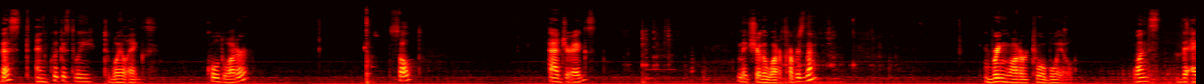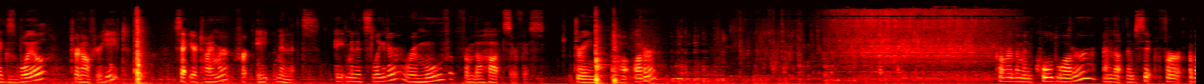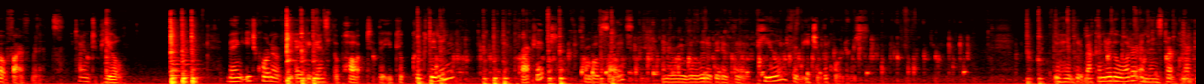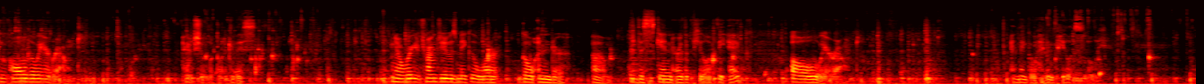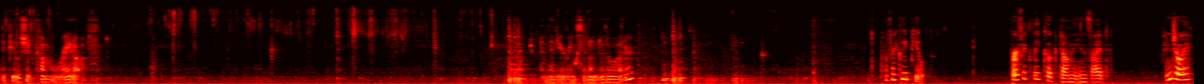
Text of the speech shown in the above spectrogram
Best and quickest way to boil eggs. Cold water, salt, add your eggs, make sure the water covers them, bring water to a boil. Once the eggs boil, turn off your heat, set your timer for eight minutes. Eight minutes later, remove from the hot surface. Drain the hot water. Cover them in cold water and let them sit for about five minutes. Time to peel. Bang each corner of the egg against the pot that you cooked it in. Crack it from both sides and remove a little bit of the peel from each of the corners. Go ahead and put it back under the water and then start cracking all the way around. And it should look like this. Now what you're trying to do is make the water go under um, the skin or the peel of the egg all the way around. And then go ahead and peel it slowly. The peel should come right off. And then you rinse it under the water. Perfectly peeled. Perfectly cooked on the inside. Enjoy!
